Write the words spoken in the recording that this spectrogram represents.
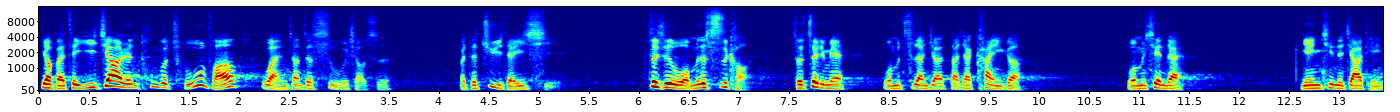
要把这一家人通过厨房晚上这四五个小时，把它聚在一起，这就是我们的思考。所以这里面我们自然教大家看一个，我们现在年轻的家庭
